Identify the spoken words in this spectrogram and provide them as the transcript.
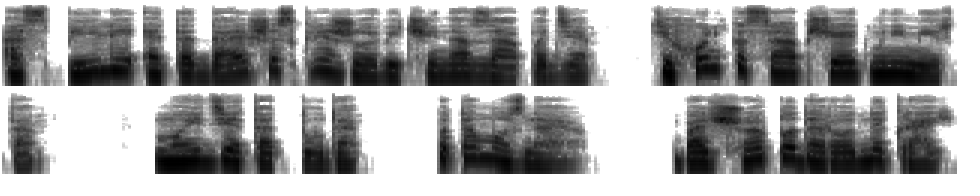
«Аспилий — это дальше Скрижовичей на западе», — тихонько сообщает мне Мирта. «Мой дед оттуда, потому знаю. Большой плодородный край».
